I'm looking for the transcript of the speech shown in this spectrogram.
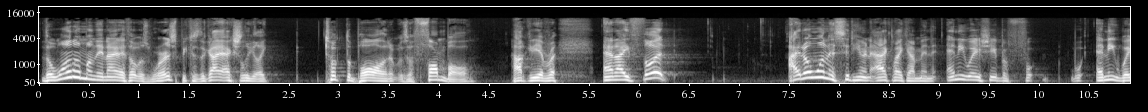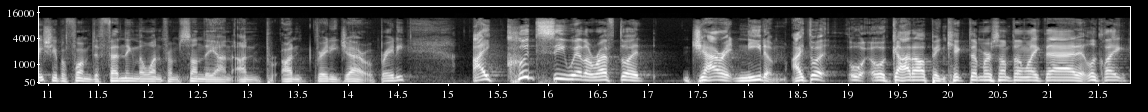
The one on Monday night I thought was worse because the guy actually like took the ball and it was a fumble. How could he ever? And I thought I don't want to sit here and act like I'm in any way, shape, or fo- any way, shape, or form defending the one from Sunday on on on Grady Jarrett. Brady, I could see where the ref thought Jarrett need him. I thought or, or got up and kicked him or something like that. It looked like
